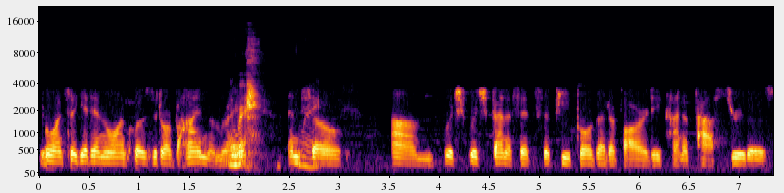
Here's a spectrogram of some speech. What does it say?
once they get in, and want to close the door behind them, right? right. And right. so, um, which which benefits the people that have already kind of passed through those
